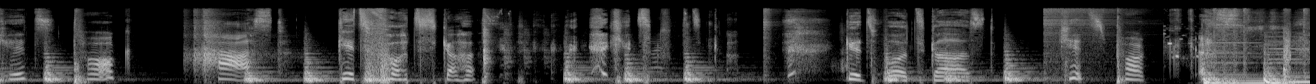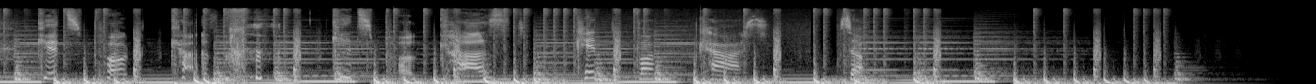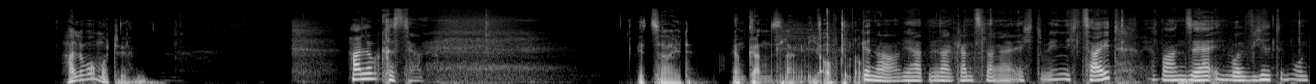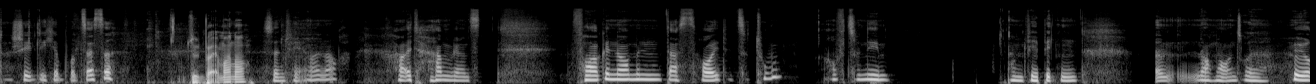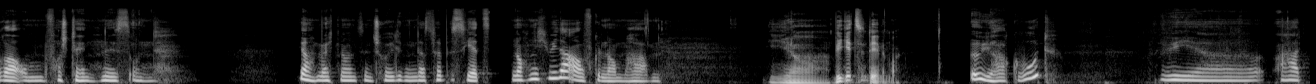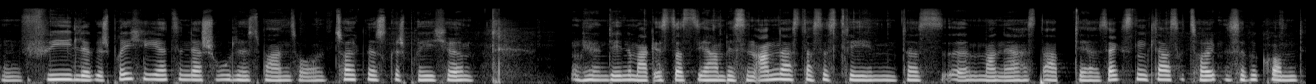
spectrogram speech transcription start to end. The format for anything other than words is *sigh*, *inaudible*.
Kids Podcast. Kids Podcast. Kids Podcast. Kids Podcast. Kids Podcast. Kids Podcast. Kids Podcast. Kid Podcast. So. Hallo Momotte. Hallo Christian. Wird Zeit. Wir haben ganz lange nicht aufgenommen. Genau, wir hatten da ganz lange echt wenig Zeit. Wir waren sehr involviert in unterschiedliche Prozesse. Sind wir immer noch? Sind wir immer noch. Heute haben wir uns vorgenommen, das heute zu tun, aufzunehmen. Und wir bitten ähm, nochmal unsere Hörer um Verständnis und ja, möchten uns entschuldigen, dass wir bis jetzt noch nicht wieder aufgenommen haben. Ja. Wie geht's in Dänemark? Äh, Ja, gut. Wir hatten viele Gespräche jetzt in der Schule. Es waren so Zeugnisgespräche. Hier in Dänemark ist das ja ein bisschen anders, das System, dass äh, man erst ab der sechsten Klasse Zeugnisse bekommt.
